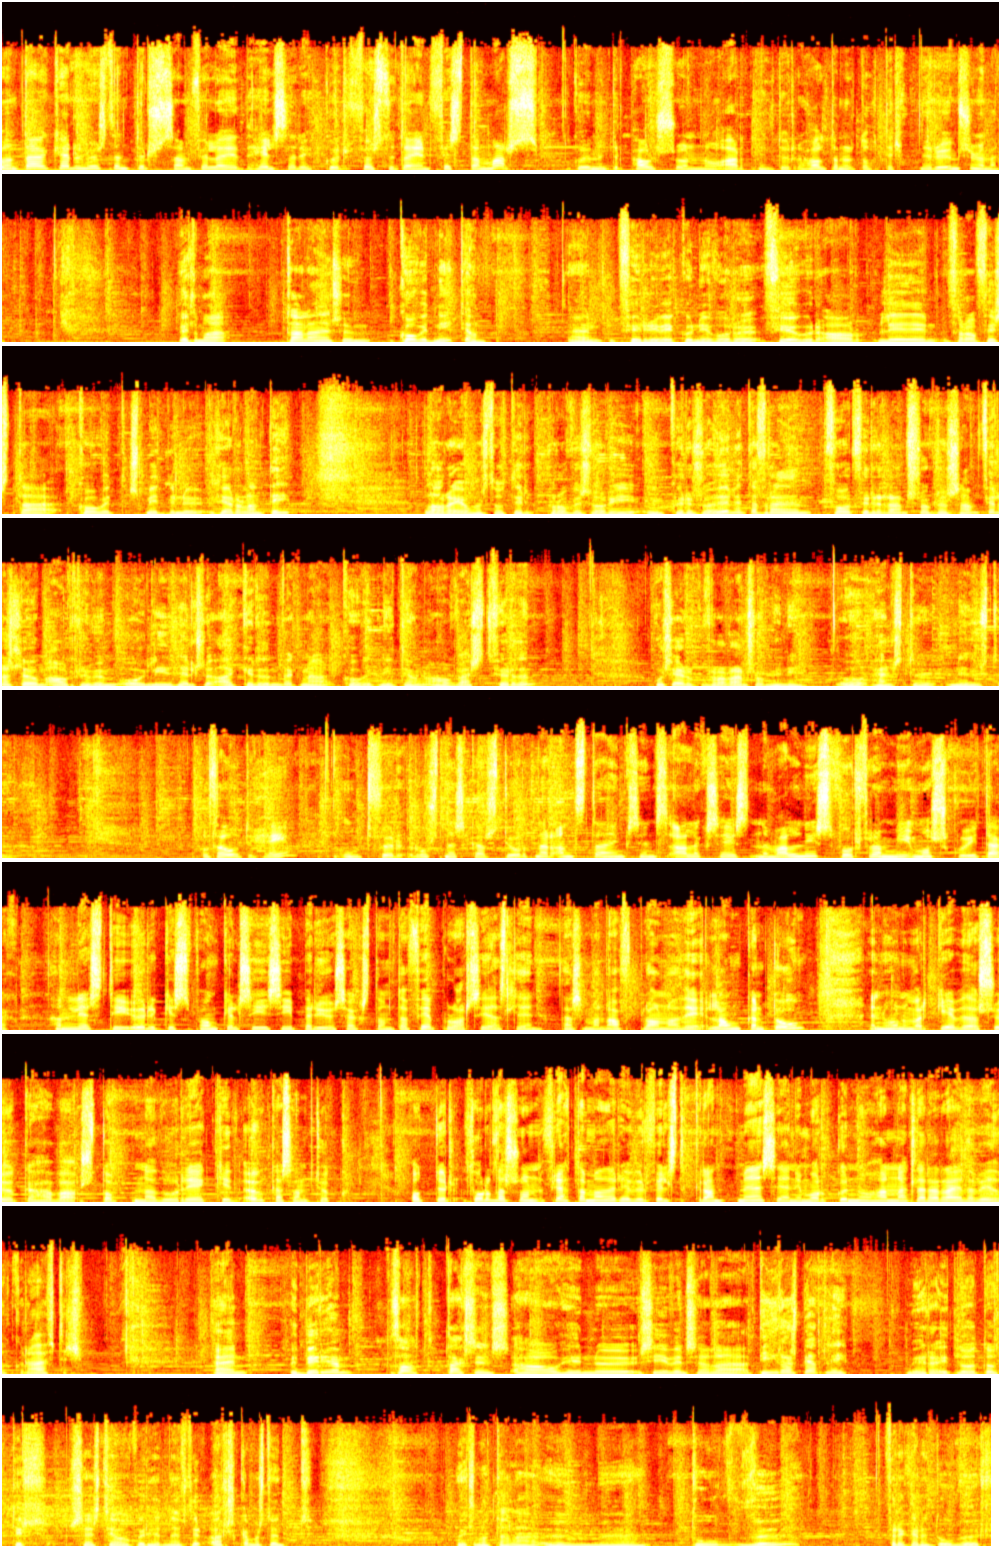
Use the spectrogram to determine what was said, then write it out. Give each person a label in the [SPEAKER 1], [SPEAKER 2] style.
[SPEAKER 1] Góðan dag, kæru hlustendur, samfélagið heilsar ykkur förstu daginn 1. mars. Guðmundur Pálsson og Arnildur Háldanardóttir eru umsunamenn.
[SPEAKER 2] Við ætlum að tala eins um COVID-19 en fyrir vikunni voru fjögur ár liðin frá fyrsta COVID-smittinu hér á landi. Lára Jóhannsdóttir, profesor í umhverjus og öðlendafræðum, fór fyrir rannsókn á samfélagslegum áhrifum og líðhelsu aðgerðum vegna COVID-19 á vestfjörðum. Hún sér okkur frá rannsókninni og helstu niðurstu.
[SPEAKER 1] Og þá út í heim, útför rúsneska stjórnarandstæðingsins Alexeis Navalnís fór fram í Moskvu í dag. Hann lést í öryggisfangelsi í Sýberju 16. februar síðastliðin þar sem hann afplánaði langan dó en honum var gefið að söka hafa stopnað og rekið öfgasamtök. Ottur Þórðarsson, fréttamaður, hefur fylst grant með síðan í morgun og hann ætlar að ræða við okkur á eftir.
[SPEAKER 2] En við byrjum þátt dagsins á hinnu sífinsala dýraspjalli. Vera Ylluadóttir sest hjá okkur hérna eftir örskamastund. Við ætlum að tala um uh, dúfu, frekar en dúfur.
